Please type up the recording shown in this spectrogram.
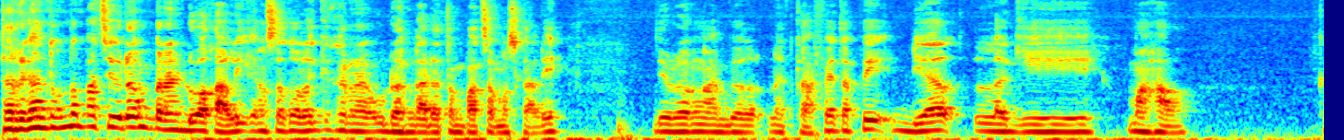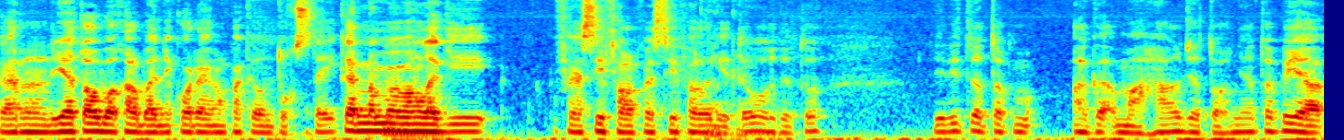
tergantung tempat sih orang pernah dua kali yang satu lagi karena udah nggak ada tempat sama sekali. Dia udah ngambil net cafe tapi dia lagi mahal. Karena dia tahu bakal banyak orang yang pakai untuk stay karena memang lagi festival-festival gitu waktu itu jadi tetap agak mahal jatuhnya tapi ya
